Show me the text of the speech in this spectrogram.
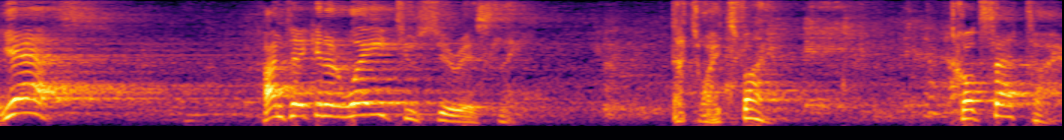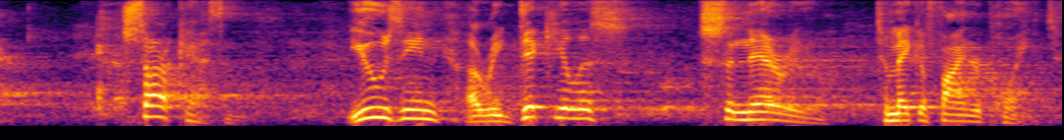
Yes. I'm taking it way too seriously. That's why it's funny. It's called satire, sarcasm, using a ridiculous scenario to make a finer point.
